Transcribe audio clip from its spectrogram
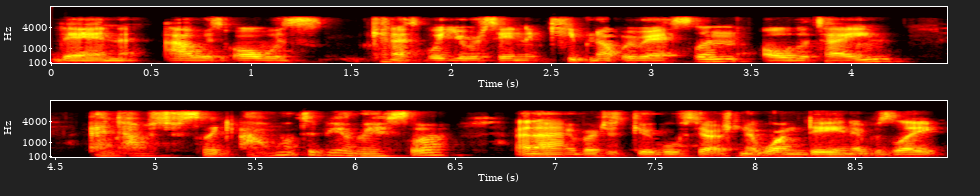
then I was always kind of what you were saying, keeping up with wrestling all the time. And I was just like, I want to be a wrestler. And I remember just Google searching it one day, and it was like,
